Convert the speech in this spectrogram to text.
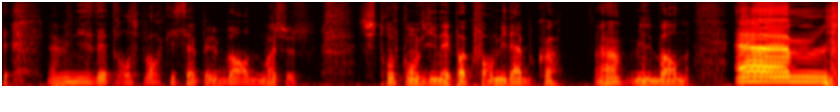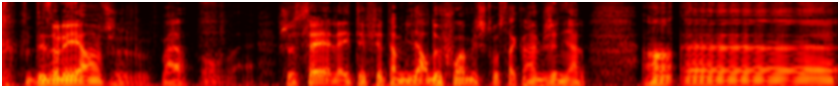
la ministre des Transports qui s'appelle Borne. Moi, je, je trouve qu'on vit une époque formidable, quoi. Hein 1000 bornes. Euh, désolé, hein, je, voilà. je sais, elle a été faite un milliard de fois, mais je trouve ça quand même génial. Hein, euh,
